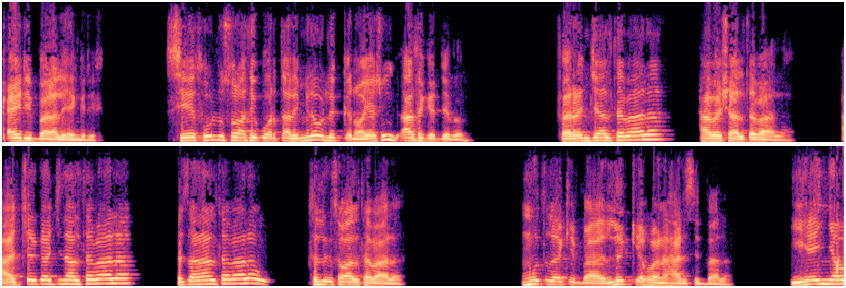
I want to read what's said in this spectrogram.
ቀይድ ይባላል ይሄ እንግዲህ። ሴት ሁሉ ሶላት ይቆርጣል የሚለው ልቅ ነው። አያችሁ አልተገደበም። ፈረንጅ አልተባለ ሀበሻ አልተባለ አጭር ቀጭን አልተባለ ህፃን አልተባለ ትልቅ ሰው አልተባለ። ሙጥለቅ ይባላል። ልቅ የሆነ ሐዲስ ይባላል ይሄኛው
